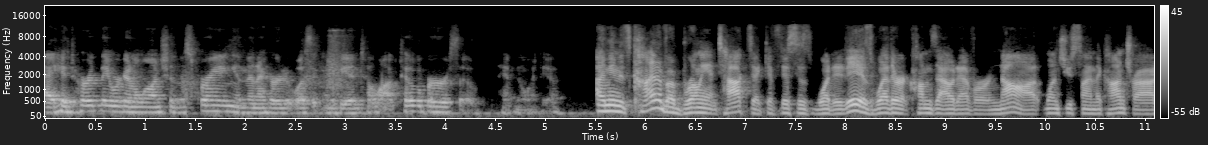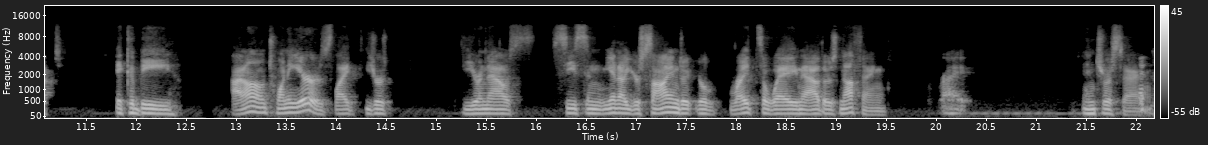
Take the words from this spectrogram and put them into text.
I had heard they were going to launch in the spring and then I heard it wasn't going to be until October. So I have no idea. I mean, it's kind of a brilliant tactic if this is what it is, whether it comes out ever or not. Once you sign the contract, it could be, I don't know, 20 years. Like you're, you're now ceasing, you know, you're signed your rights away. Now there's nothing. Right. Interesting.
